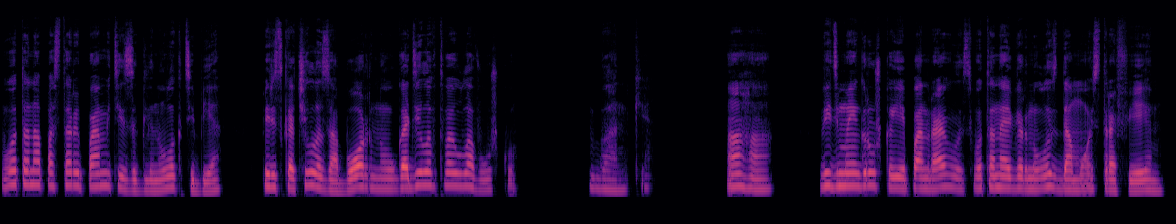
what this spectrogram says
Вот она по старой памяти заглянула к тебе, перескочила забор, но угодила в твою ловушку. Банки. Ага. Видимо, игрушка ей понравилась, вот она и вернулась домой с трофеем.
